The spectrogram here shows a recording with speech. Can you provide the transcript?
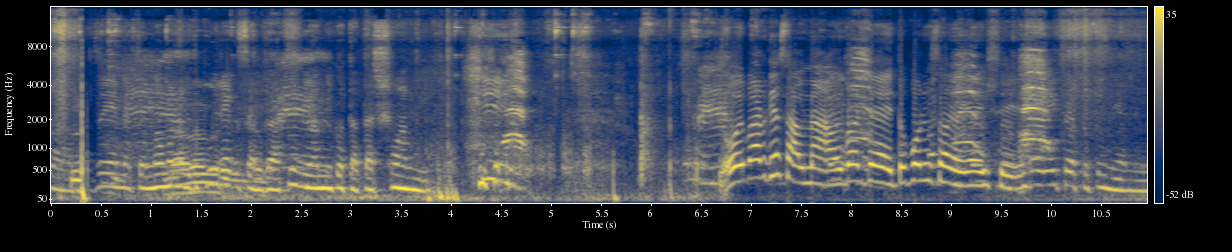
বাবা, যে না তো মামার পুরে গেছিল গা তুমি আমি কথা তার স্বামী। ওইবার গেছাল না ওইবার যে তো পরিচয় হয়ে আইছে। এইটা তো তুমি আমি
